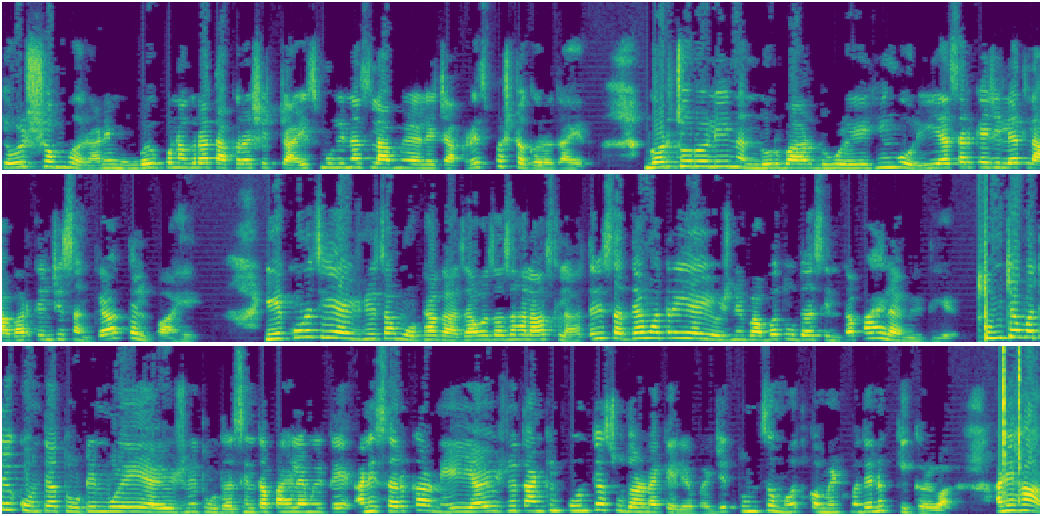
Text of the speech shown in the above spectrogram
केवळ शंभर आणि मुंबई उपनगरात अकराशे चाळीस मुलींनाच लाभ मिळाल्याचे आकडे स्पष्ट करत आहेत. गडचिरोली नंदुरबार धुळे हिंगोली यासारख्या जिल्ह्यात लाभार्थ्यांची संख्या अत्यल्प आहे. एकूणच या योजनेचा मोठा गाजावाजा झाला असला तरी सध्या मात्र या योजनेबाबत उदासीनता पाहायला मिळते तुमच्या मते कोणत्या त्रुटींमुळे या योजनेत उदासीनता पाहायला मिळते? आणि सरकारने या योजनेत आणखी कोणत्या सुधारणा केल्या पाहिजेत? तुमचं मत कमेंटमध्ये नक्की कळवा. आणि हा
